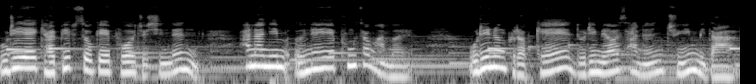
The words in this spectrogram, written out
우리의 결핍 속에 부어주시는 하나님 은혜의 풍성함을 우리는 그렇게 누리며 사는 중입니다.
